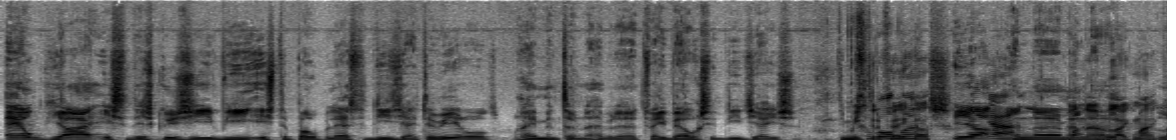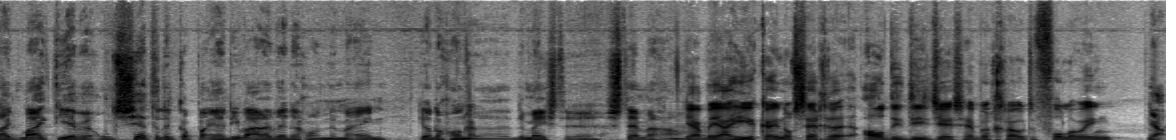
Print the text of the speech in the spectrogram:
elk jaar is de discussie wie is de populairste DJ ter wereld. Op een gegeven moment eh, hebben de twee Belgische DJ's Dimitri gewonnen. Vegas? Ja, Ja. en, eh, En, Like Mike? Like Mike, die hebben ontzettende campagne. Ja, die waren werden gewoon nummer één. Die hadden gewoon de, de meeste stemmen gehaald. Ja, maar ja, hier kan je nog zeggen, al die DJ's hebben een grote following. Ja.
